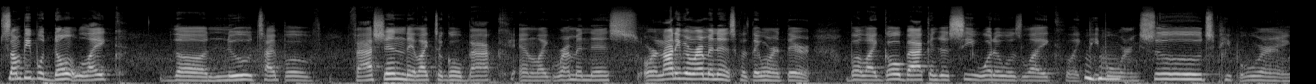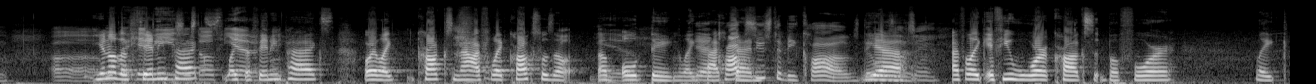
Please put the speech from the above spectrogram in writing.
some people don't like the new type of fashion. They like to go back and like reminisce, or not even reminisce because they weren't there, but like go back and just see what it was like. Like people Mhm. wearing suits, people wearing. Uh, you know the, with fanny packs, like Yeah, the fanny packs, or like Crocs. Now I feel like Crocs was a, a Yeah. old thing. Like yeah, back Crocs then. used to be clogs. They Yeah. wasn't- I feel like if you wore Crocs before, like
